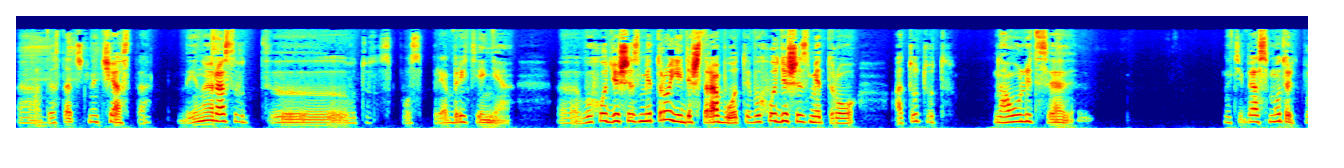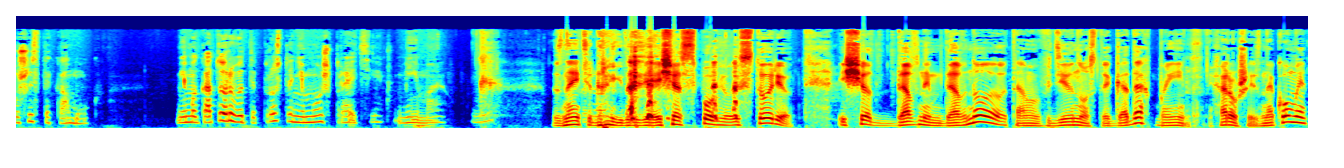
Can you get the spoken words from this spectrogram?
а, достаточно часто. Да иной раз вот, э, вот способ приобретения. Э, выходишь из метро, едешь с работы, выходишь из метро, а тут вот на улице на тебя смотрит пушистый комок мимо которого ты просто не можешь пройти мимо. Знаете, дорогие друзья, я сейчас вспомнил историю. Еще давным-давно, там в 90-х годах, мои хорошие знакомые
